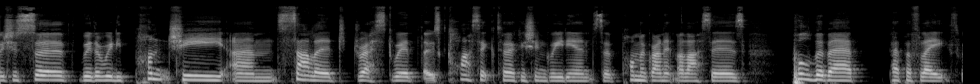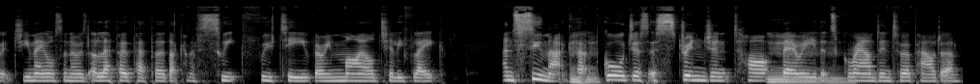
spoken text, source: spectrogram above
which is served with a really punchy um, salad dressed with those classic Turkish ingredients of pomegranate molasses, pul biber pepper flakes, which you may also know as Aleppo pepper, that kind of sweet, fruity, very mild chili flake and sumac, mm-hmm. that gorgeous astringent tart mm. berry that's ground into a powder.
